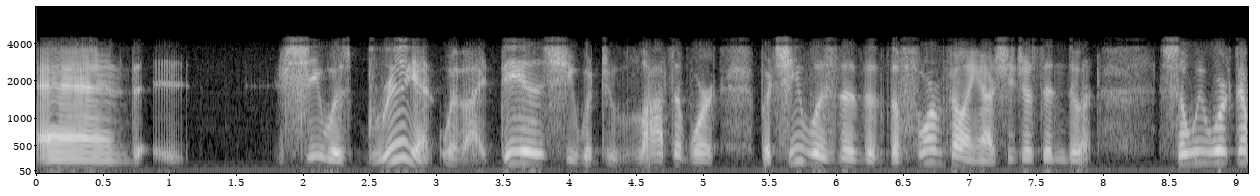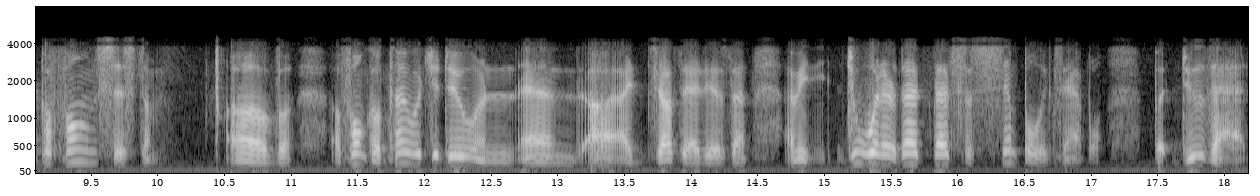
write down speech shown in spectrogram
and she was brilliant with ideas. She would do lots of work, but she was the, the the form filling out. She just didn't do it. So we worked up a phone system of a phone call. Tell me what you do, and and uh, I jot the ideas down. I mean, do whatever. That that's a simple example, but do that,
